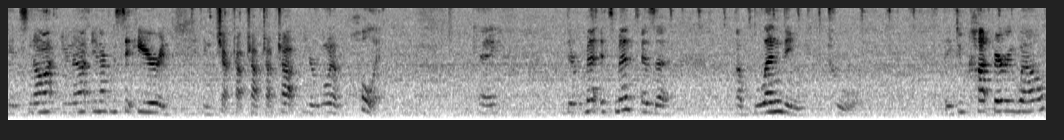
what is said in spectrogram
It's not, you're not, you're not going to sit here and, and chop, chop, chop, chop, chop. You're going to pull it. Okay? They're meant, it's meant as a, a blending tool. They do cut very well,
